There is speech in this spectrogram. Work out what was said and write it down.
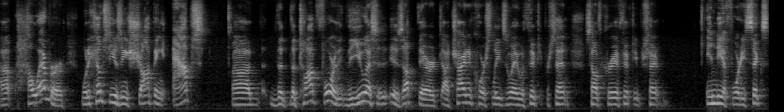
Uh, however, when it comes to using shopping apps, uh, the the top four, the, the, U.S. is up there. Uh, China, of course, leads the way with 50%. South Korea, 50%. India 46,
